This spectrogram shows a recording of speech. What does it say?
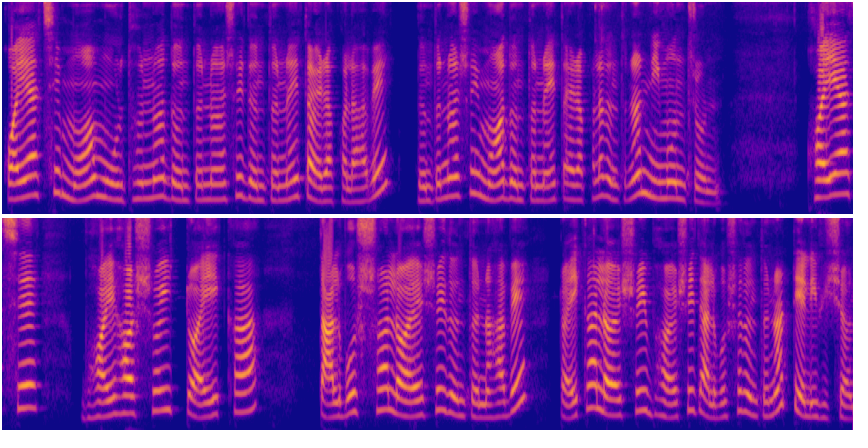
কয়ে আছে, ম, মূর্ধন্য দন্তন্বয়সই দন্তন্বয়, তয়রা ফলা হবে। দন্তন্বয়সই ম, দন্তন্বয়, তয়রা ফলা, দন্তন্বয়, নিমন্ত্রণ। ক্ষয়ে আছে ভয় হর্ষই টয়কা তালবস্য লয়সই দন্তন্য হবে। টয়েকা লয়সই ভয়সই তালবস্য দন্তন্য টেলিভিশন।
